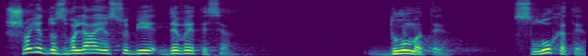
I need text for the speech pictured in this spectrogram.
Що я дозволяю собі дивитися, думати, слухати,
